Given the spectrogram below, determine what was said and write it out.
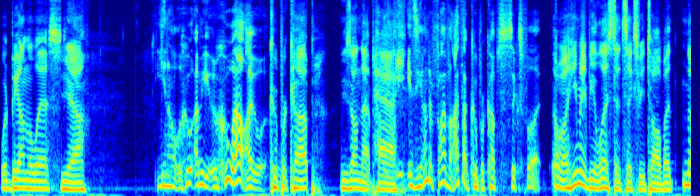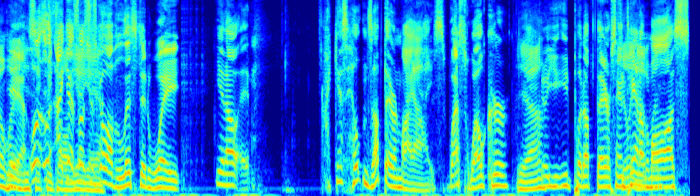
would be on the list. Yeah. You know who? I mean, who else? Cooper Kupp, he's on that path. is he under five? I thought Cooper Kupp's six foot. Oh, well, he may be listed six feet tall, but no way he's Well, six feet tall. I guess Yeah, let's yeah, just yeah. go off listed weight. You know, eh, I guess Hilton's up there in my eyes. Wes Welker. Yeah. You know, you, you'd put up there Santana Moss,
